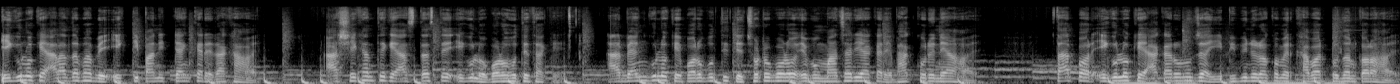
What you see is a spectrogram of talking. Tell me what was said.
এগুলোকে আলাদাভাবে একটি পানির ট্যাঙ্কারে রাখা হয়। আর সেখান থেকে আস্তে আস্তে এগুলো বড় হতে থাকে। আর ব্যাঙগুলোকে পরবর্তীতে ছোট, বড় এবং মাঝারি আকারে ভাগ করে নেওয়া হয়। তারপর এগুলোকে আকার অনুযায়ী বিভিন্ন রকমের খাবার প্রদান করা হয়।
